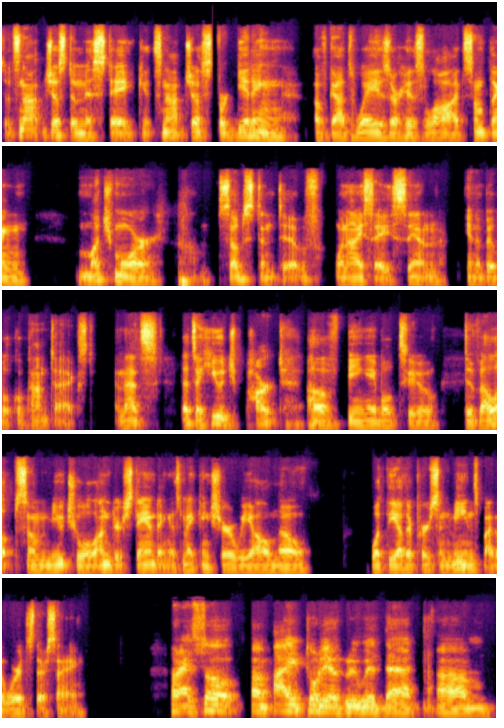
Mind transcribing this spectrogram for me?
so it's not just a mistake it's not just forgetting of god's ways or his law it's something much more um, substantive when I say sin in a biblical context. And that's that's a huge part of being able to develop some mutual understanding is making sure we all know what the other person means by the words they're saying. All right, so um, I totally agree with that. Um,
